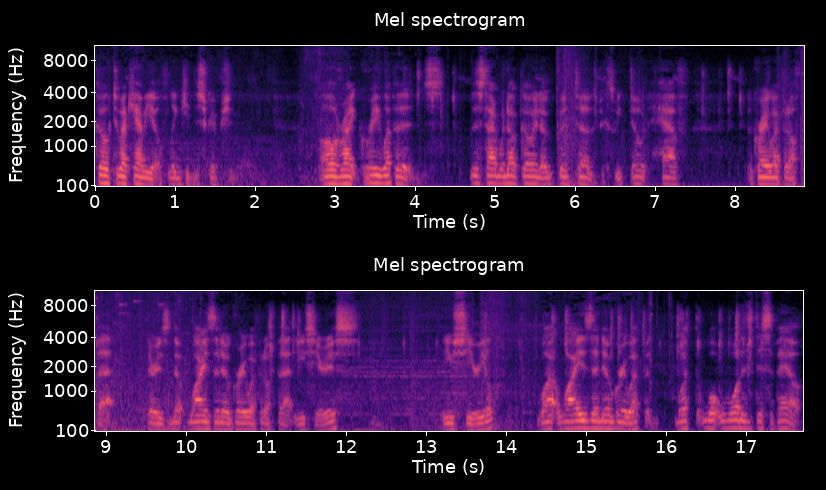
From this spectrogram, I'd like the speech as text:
Go to my cameo. Link in description. All right, grey weapons. This time we're not going on good terms because we don't have a grey weapon off that. There is no. Why is there no grey weapon off that? Are you serious? Are you serial? Why? Why is there no grey weapon? What? What? What is this about?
